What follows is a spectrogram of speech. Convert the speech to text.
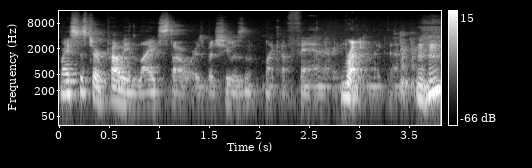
my sister probably liked Star Wars, but she wasn't like a fan or anything Right. like that. hmm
